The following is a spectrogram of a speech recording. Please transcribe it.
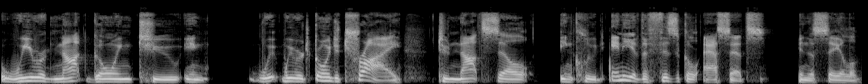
we were not going to in, we, we were going to try to not sell include any of the physical assets in the sale of,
